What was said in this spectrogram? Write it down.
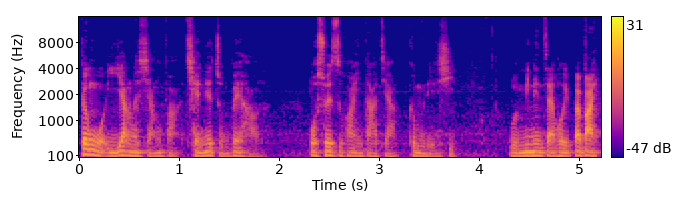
跟我一样的想法，钱也准备好了，我随时欢迎大家跟我们联系。我们明天再会，拜拜。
